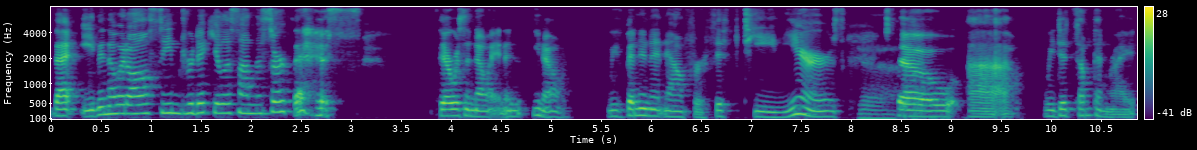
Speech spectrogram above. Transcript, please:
that even though it all seemed ridiculous on the surface, there was a knowing. And, you know, we've been in it now for 15 years. Yeah. So uh, we did something right.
